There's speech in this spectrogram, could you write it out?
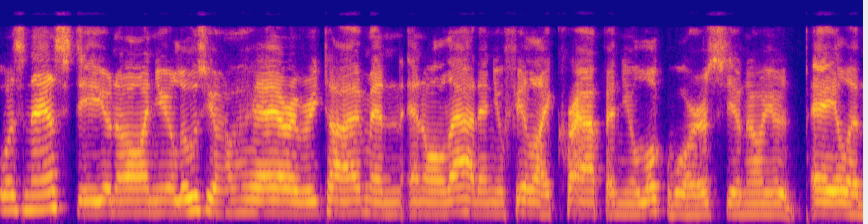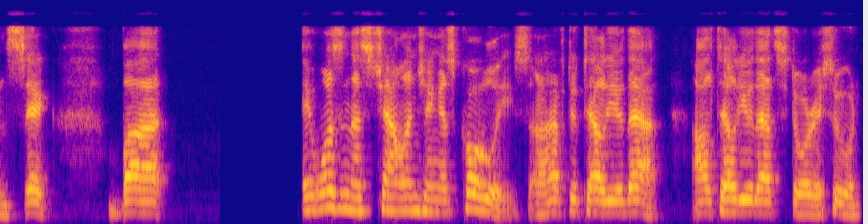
was nasty, you know, and you lose your hair every time and and all that, and you feel like crap and you look worse, you know, you're pale and sick. But it wasn't as challenging as Coley's. I have to tell you that. I'll tell you that story soon.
